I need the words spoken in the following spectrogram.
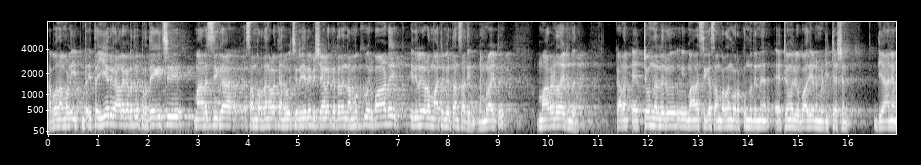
അപ്പോൾ നമ്മൾ ഇത്ത- ഈ ഒരു കാലഘട്ടത്തിൽ പ്രത്യേകിച്ച് മാനസിക സമ്മർദ്ദങ്ങളൊക്കെ അനുഭവിച്ച് ചെറിയ ചെറിയ വിഷയങ്ങളൊക്കെ തന്നെ നമുക്ക് ഒരുപാട് ഇതിലൂടെ മാറ്റം വരുത്താൻ സാധിക്കും നമ്മളായിട്ട് മാറേണ്ടതായിട്ടുണ്ട്. കാരണം ഏറ്റവും നല്ലൊരു മാനസിക സമ്മർദ്ദം കുറക്കുന്നതിന് ഏറ്റവും വലിയ ഉപാധിയാണ് മെഡിറ്റേഷൻ ധ്യാനം.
